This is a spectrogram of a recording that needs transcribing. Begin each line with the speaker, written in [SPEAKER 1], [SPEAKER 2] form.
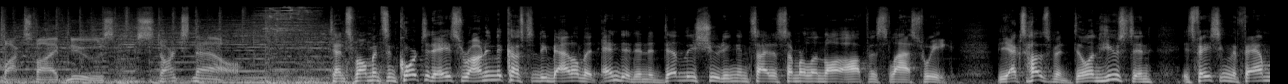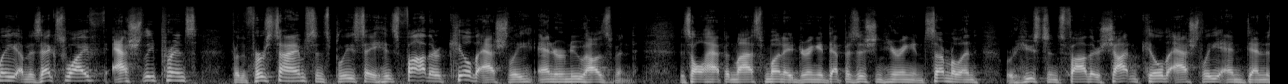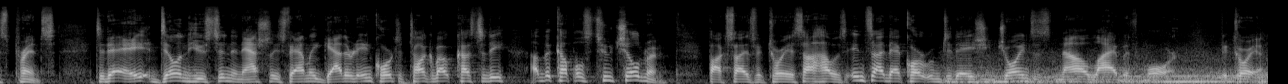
[SPEAKER 1] Fox 5 News starts now.
[SPEAKER 2] Tense moments in court today surrounding the custody battle that ended in a deadly shooting inside a Summerlin law office last week. The ex husband, Dylan Houston, is facing the family of his ex wife, Ashley Prince, for the first time since police say his father killed Ashley and her new husband. This all happened last Monday during a deposition hearing in Summerlin, where Houston's father shot and killed Ashley and Dennis Prince. Today, Dylan Houston and Ashley's family gathered in court to talk about custody of the couple's two children. Fox 5's Victoria Saha was inside that courtroom today. She joins us now live with more. Victoria.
